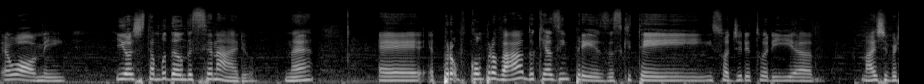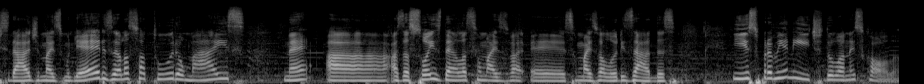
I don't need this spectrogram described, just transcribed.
é o homem. E hoje está mudando esse cenário. Né? É, é comprovado que as empresas que têm em sua diretoria mais diversidade, mais mulheres, elas faturam mais, né? A, as ações delas são mais, é, são mais valorizadas. E isso para mim é nítido lá na escola.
